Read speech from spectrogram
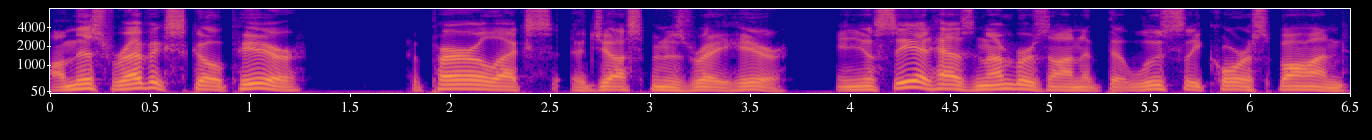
On this Revic scope here, the parallax adjustment is right here. And you'll see it has numbers on it that loosely correspond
